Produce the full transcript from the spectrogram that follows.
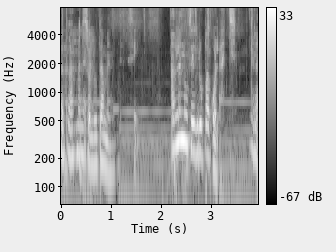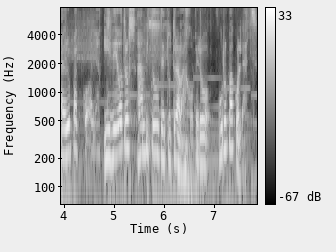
De todas maneras. Absolutamente, sí. Háblanos de Grupa Collage. De la Grupa Collage. Y de otros ámbitos de tu trabajo, pero Grupa Collage.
